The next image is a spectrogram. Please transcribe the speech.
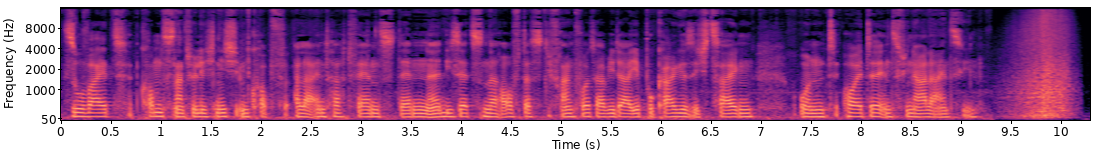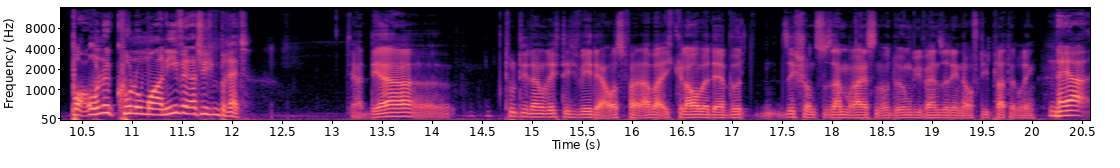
so weit kommt es natürlich nicht im Kopf aller Eintracht-Fans, denn äh, die setzen darauf, dass die Frankfurter wieder ihr Pokalgesicht zeigen und heute ins Finale einziehen. Boah, ohne Kolomani wäre natürlich ein Brett. Ja, der äh, tut dir dann richtig weh, der Ausfall. Aber ich glaube, der wird sich schon zusammenreißen und irgendwie werden sie den auf die Platte bringen. Naja,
